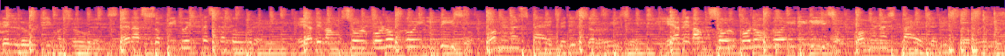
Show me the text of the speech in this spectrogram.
dell'ultimo sole s'era assopito il pescatore e aveva un solco lungo il viso come una specie di sorriso e aveva un solco lungo il viso come una specie di sorriso.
